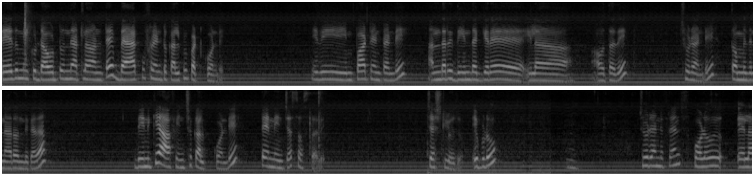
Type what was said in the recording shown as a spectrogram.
లేదు మీకు డౌట్ ఉంది అట్లా అంటే బ్యాక్ ఫ్రంట్ కలిపి పట్టుకోండి. ఇది ఇంపార్టెంట్ అండి. అందరి దీని దగ్గరే ఇలా అవుతుంది. చూడండి తొమ్మిదిన్నర ఉంది కదా. దీనికి హాఫ్ ఇంచు కలుపుకోండి టెన్ ఇంచెస్ వస్తుంది. Chest loose. ఇప్పుడు చూడండి ఫ్రెండ్స్ పొడవు ఎలా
